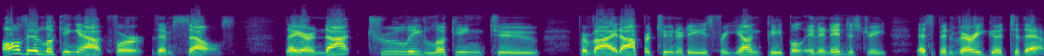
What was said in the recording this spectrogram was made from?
all they're looking out for themselves. They are not truly looking to provide opportunities for young people in an industry that's been very good to them.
